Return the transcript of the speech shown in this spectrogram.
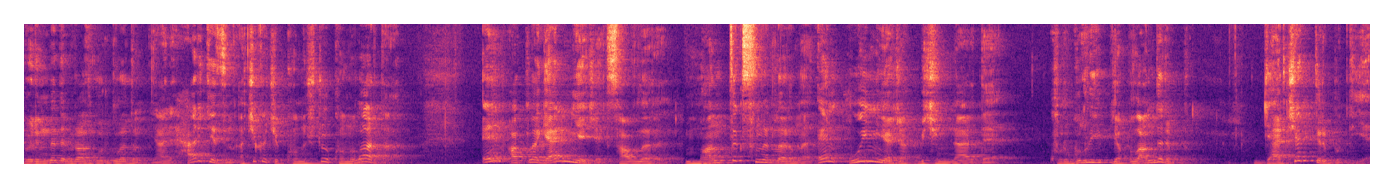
Bölümde de biraz vurguladım. Yani herkesin açık açık konuştuğu konularda en akla gelmeyecek savları mantık sınırlarına en uymayacak biçimlerde kurgulayıp yapılandırıp gerçektir bu diye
